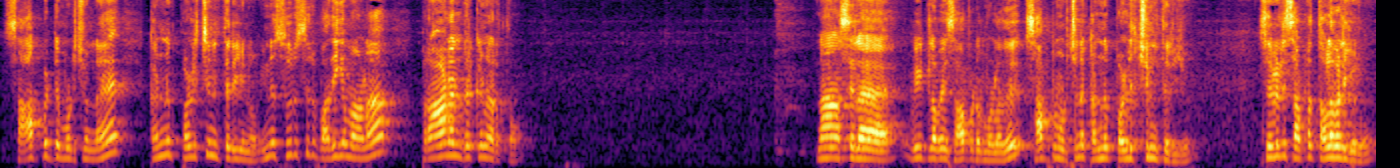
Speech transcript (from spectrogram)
சாப்பிட்டு முடிச்சோன்னே கண்ணு பளிச்சுன்னு தெரியணும். இன்னும் சுறுசுறுப்பு அதிகமானால் பிராணன் இருக்குன்னு அர்த்தம். நான் சில வீட்டில் போய் சாப்பிடும் பொழுது சாப்பிட்டு முடிச்சோன்னே கண்ணு பளிச்சுன்னு தெரியும். சில வீட்டில் சாப்பிட்டா தலைவலி வரும்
